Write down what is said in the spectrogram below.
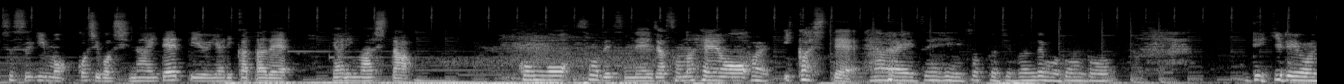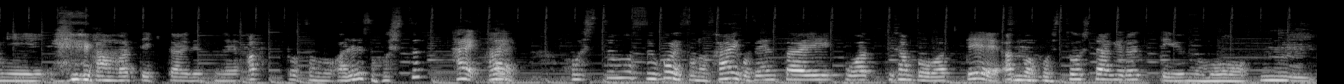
すすぎもゴシゴシしないでっていうやり方でやりました。今後、そうですね。じゃあその辺を活かして。はい、はい、ぜひちょっと自分でもどんどんできるように頑張っていきたいですね。あと、その、あれです保湿？はい。はい。保湿もすごい、その最後全体終わって、シャンプー終わって、あとは保湿をしてあげるっていうのも、うん。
